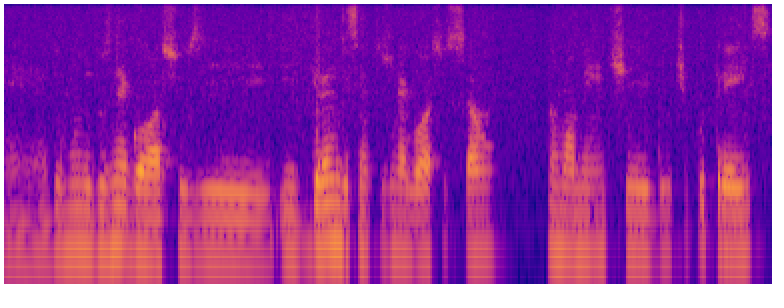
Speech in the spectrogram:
é, do mundo dos negócios. E, e, grandes centros de negócios são normalmente do tipo 3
